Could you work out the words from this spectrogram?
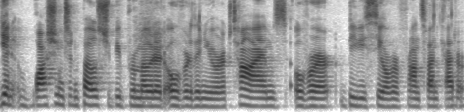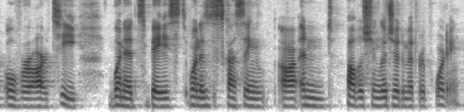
you know, Washington Post should be promoted over the New York Times, over BBC, over France 24, over RT when it's based, when it's discussing uh, and publishing legitimate reporting.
